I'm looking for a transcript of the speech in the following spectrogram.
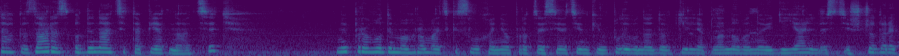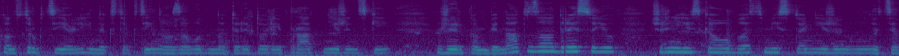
Так, зараз 11.15. Ми проводимо громадські слухання у процесі оцінки впливу на довкілля планованої діяльності щодо реконструкції олійно-екстракційного заводу на території ПРАТ Ніжинський жиркомбінат за адресою Чернігівська область, місто Ніжин, вулиця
